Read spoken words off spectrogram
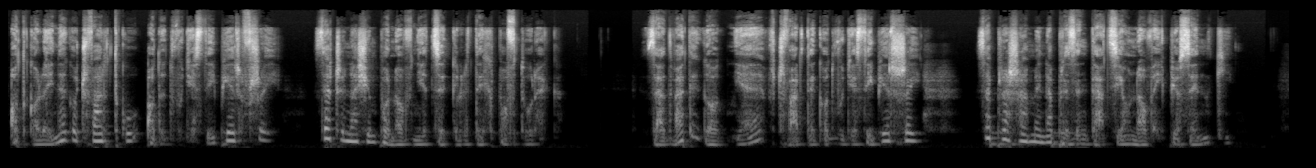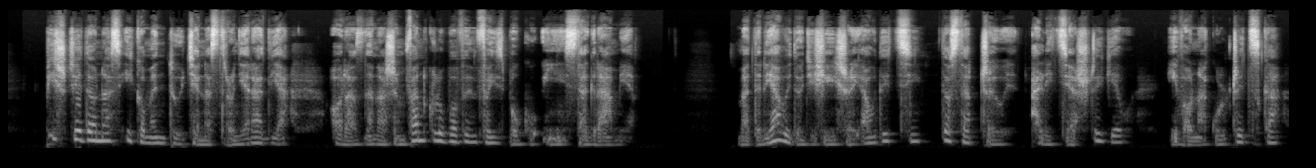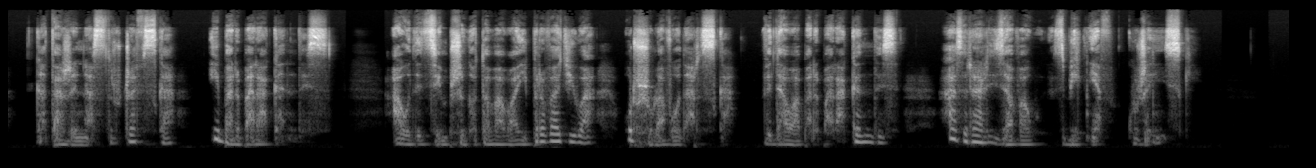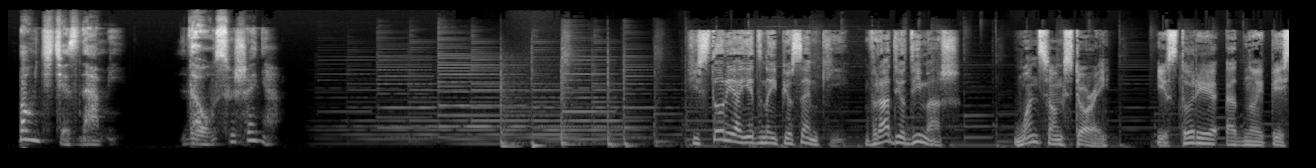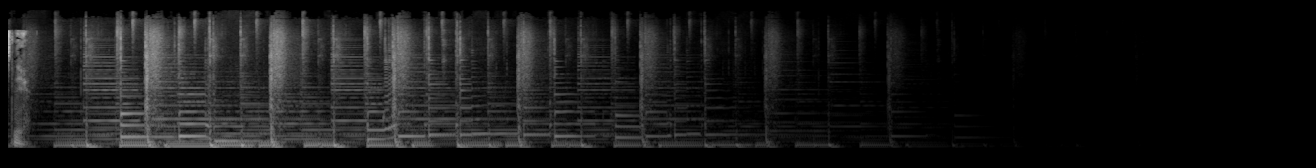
Od kolejnego czwartku od 21 zaczyna się ponownie cykl tych powtórek. Za dwa tygodnie, w czwartek o 21, zapraszamy na prezentację nowej piosenki. Piszcie do nas i komentujcie na stronie radia oraz na naszym fanklubowym Facebooku i Instagramie. Materiały do dzisiejszej audycji dostarczyły Alicja Szczygieł, Iwona Kulczycka, Katarzyna Struczewska i Barbara Kendys. Audycję przygotowała i prowadziła Urszula Włodarska. Wydała Barbara Kendys, a zrealizował Zbigniew Kurzyński. Bądźcie z nami. Do usłyszenia. Historia jednej piosenki w Radio Dimash. One Song Story. История одной песни.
